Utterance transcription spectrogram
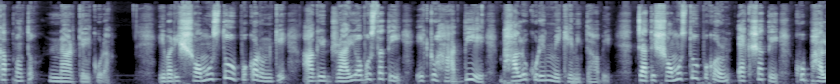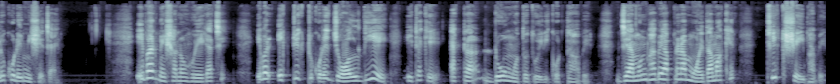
কাপ মতো নারকেল কোড়া। এবার এই সমস্ত উপকরণকে আগে ড্রাই অবস্থাতেই একটু হাত দিয়ে ভালো করে মেখে নিতে হবে, যাতে সমস্ত উপকরণ একসাথে খুব ভালো করে মিশে যায়। এবার মেশানো হয়ে গেছে। এবার একটু একটু করে জল দিয়ে এটাকে একটা ডো মতো তৈরি করতে হবে। যেমনভাবে আপনারা ময়দা মাখেন, ঠিক সেইভাবে।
